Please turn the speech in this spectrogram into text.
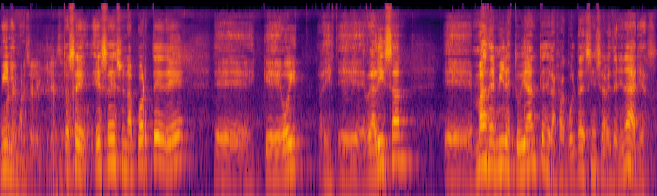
Mínimo. Entonces, ese es un aporte de eh, que hoy este, realizan eh, más de mil estudiantes de la Facultad de Ciencias Veterinarias.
